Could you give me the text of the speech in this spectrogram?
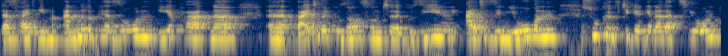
dass halt eben andere Personen, Ehepartner, äh, weitere Cousins und äh, Cousinen, alte Senioren, zukünftige Generationen,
